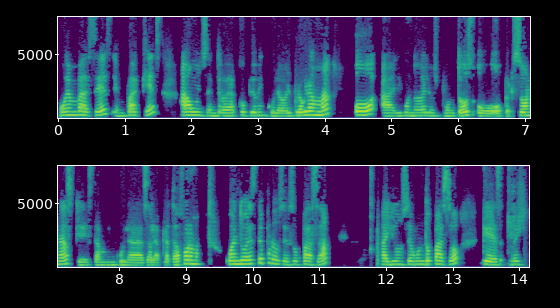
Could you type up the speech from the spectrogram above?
o envases, empaques, a un centro de acopio vinculado al programa o a alguno de los puntos o, o personas que están vinculadas a la plataforma. Cuando este proceso pasa, hay un segundo paso que es registrar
